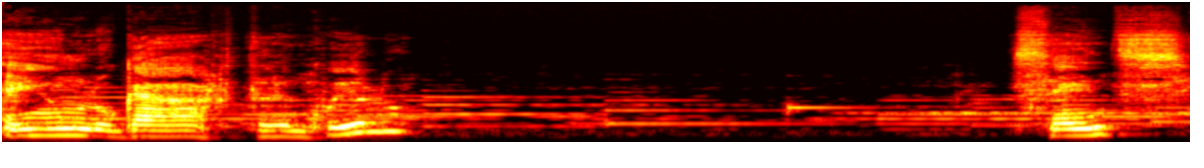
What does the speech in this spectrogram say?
Em um lugar tranquilo, sente-se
